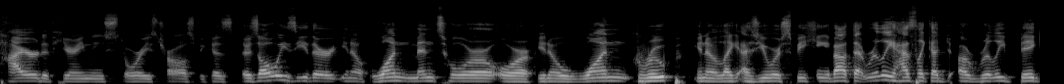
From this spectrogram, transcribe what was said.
tired of hearing these stories, Charles, because there's always either you know one mentor or you know one group, you know, like as you were speaking about, that really has like a, a really big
